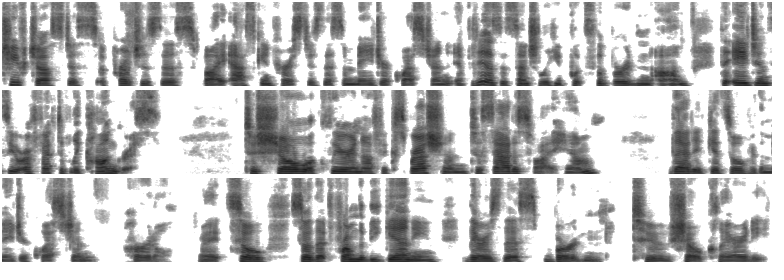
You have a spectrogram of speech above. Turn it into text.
Chief Justice approaches this by asking first, is this a major question? If it is, essentially he puts the burden on the agency or effectively Congress to show a clear enough expression to satisfy him that it gets over the major question hurdle right? So so that from the beginning there's this burden to show clarity.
